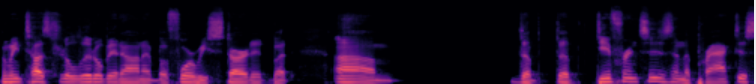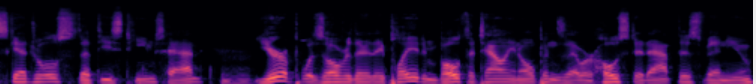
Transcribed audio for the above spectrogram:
and we touched a little bit on it before we started, but um, the the differences in the practice schedules that these teams had. Mhm. Europe was over there. They played in both Italian Opens that were hosted at this venue.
